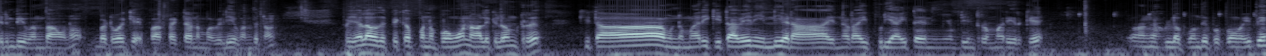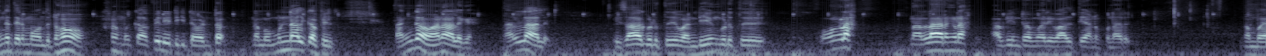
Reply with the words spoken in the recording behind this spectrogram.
திரும்பி வந்தாகணும். பட் ஓகே பர்ஃபெக்டாக நம்ம வெளியே வந்துட்டோம். இப்போ ஏழாவது பிக்கப் பண்ண போவோம். நாலு கிலோமீட்ரு கிட்டா முன்ன மாதிரி கிட்டாவே நீ இல்லையடா. என்னடா இப்படி ஆயிட்ட நீ அப்படின்ற மாதிரி இருக்குது வாங்க உள்ள போந்து இப்போ போவோம். இப்போ எங்கே தெரியுமா வந்துட்டோம்? நம்ம கபில் வீட்டுக்கிட்ட வந்துட்டோம். நம்ம முன்னாள் கபில். வேணாம் ஆளுங்க. நல்ல ஆள். விசா கொடுத்து வண்டியும் கொடுத்து போங்கடா நல்லா இருங்கடா அப்படின்ற மாதிரி வாழ்த்தி அனுப்புனாரு. நம்ம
